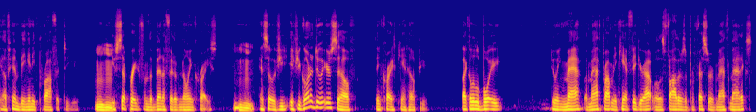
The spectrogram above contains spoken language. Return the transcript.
of him being any profit to you. Mm-hmm. You've separated from the benefit of knowing Christ. Mm-hmm. And so if you if you're going to do it yourself, then Christ can't help you. Like a little boy doing math, a math problem, and he can't figure out. Well, his father's a professor of mathematics,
